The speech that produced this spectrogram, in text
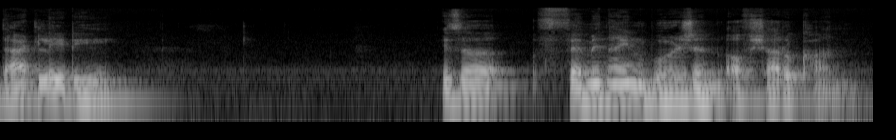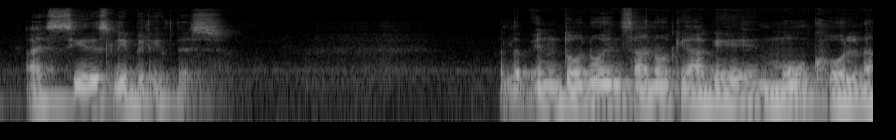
that lady is a feminine version of Shah Rukh Khan. I seriously believe this. मतलब इन दोनों इंसानों के आगे मुँह खोलना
